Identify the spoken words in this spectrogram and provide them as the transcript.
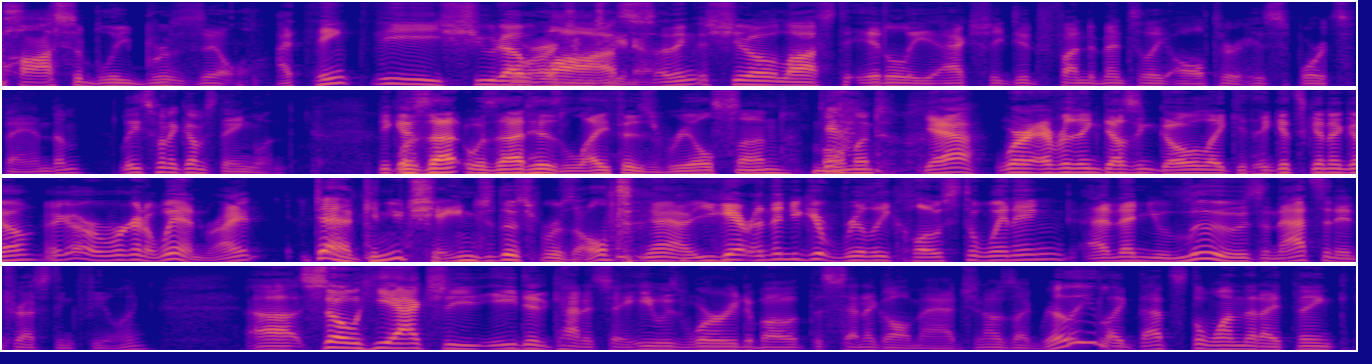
possibly Brazil. I think the shootout loss. I think the shootout loss to Italy actually did fundamentally alter his sports fandom, at least when it comes to England. Because Was that was that his life is real son moment? yeah, where everything doesn't go like you think it's gonna go. Like, oh, we're gonna win, right? Dad, can you change this result? Yeah, you get and then you get really close to winning, and then you lose, and that's an interesting feeling. Uh, so he actually he did kind of say he was worried about the Senegal match, and I was like, really? Like that's the one that I think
